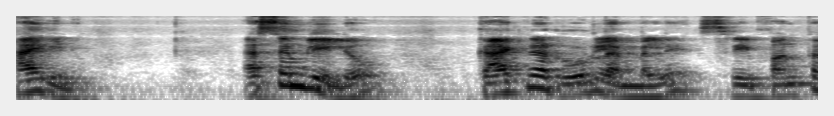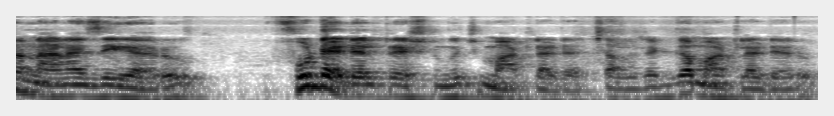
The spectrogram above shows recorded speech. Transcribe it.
హాయ్ విను. అసెంబ్లీలో కాకినాడ రూరల్ ఎమ్మెల్యే శ్రీ పంత నానాజీ గారు ఫుడ్ అడల్ట్రేషన్ గురించి మాట్లాడారు. చాలా చక్కగా మాట్లాడారు.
